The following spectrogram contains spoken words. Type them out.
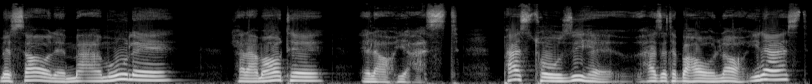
مثال معمول کلمات الهی است. پس توضیح حضرت بهاءالله این است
